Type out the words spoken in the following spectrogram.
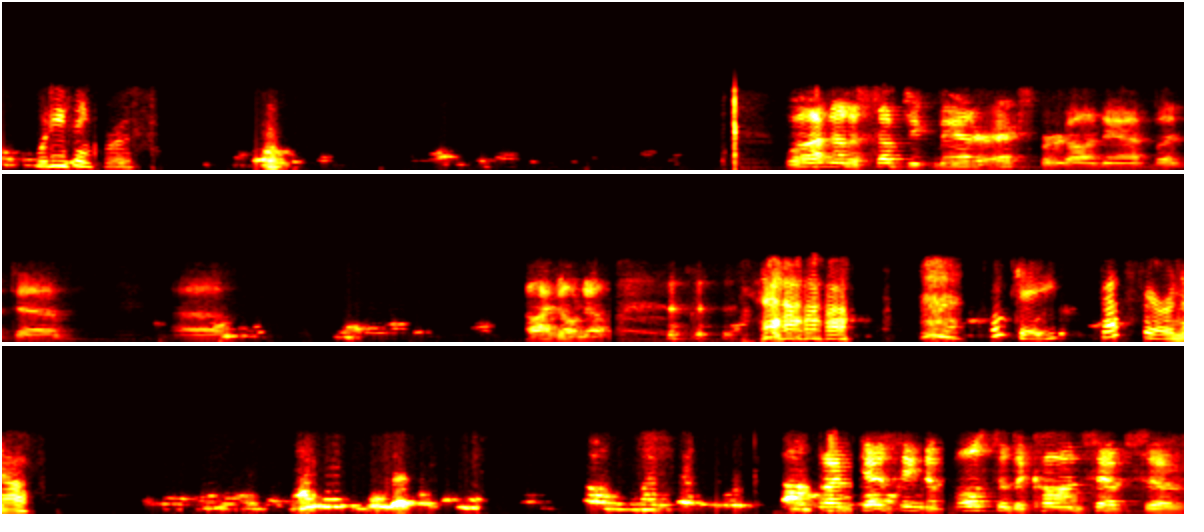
What do you think, Bruce? Well, I'm not a subject matter expert on that, but uh, uh, I don't know. okay, that's fair enough. but I'm guessing that most of the concepts of,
